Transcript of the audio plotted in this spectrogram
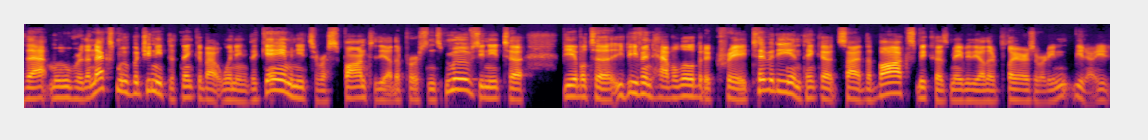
that move or the next move, but you need to think about winning the game. You need to respond to the other person's moves. You need to be able to even have a little bit of creativity and think outside the box because maybe the other players already, you know, you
